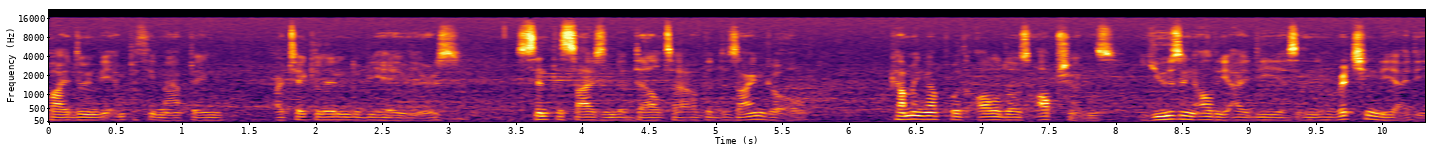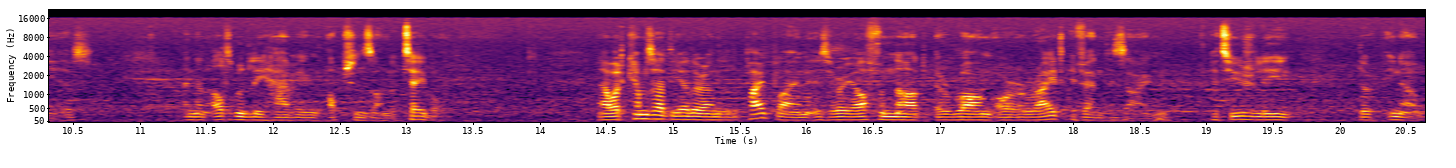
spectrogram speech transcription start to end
by doing the empathy mapping, articulating the behaviors, synthesizing the delta of the design goal, coming up with all of those options, using all the ideas and enriching the ideas, and then ultimately having options on the table. Now, what comes out the other end of the pipeline is very often not a wrong or a right event design. It's usually, the, you know,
